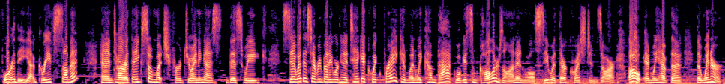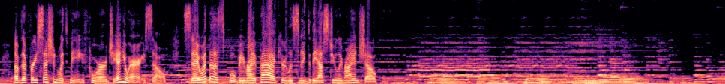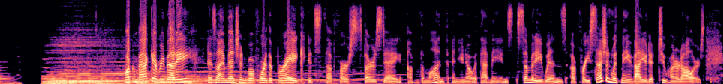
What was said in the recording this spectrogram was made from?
for the uh, Grief Summit. And Tara, thanks so much for joining us this week. Stay with us, everybody. We're going to take a quick break. And when we come back, we'll get some callers on and we'll see what their questions are. Oh, and we have the, the winner of the free session with me for January. So stay with us. We'll be right back. You're listening to the Ask Julie Ryan Show. Welcome back, everybody. As I mentioned before the break, it's the first Thursday of the month, and you know what that means. Somebody wins a free session with me valued at $200.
